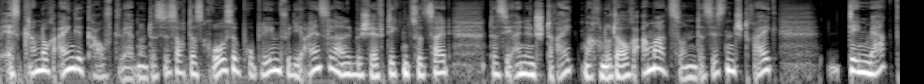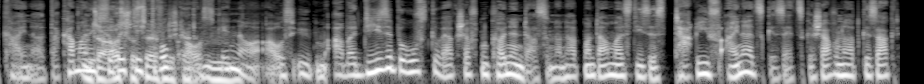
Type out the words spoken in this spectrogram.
es kann noch eingekauft werden. Und das ist auch das große Problem für die Einzelhandelbeschäftigten zurzeit, dass sie einen Streik machen oder auch Amazon. Das ist ein Streik, den merkt keiner. Da kann man nicht so richtig Druck aus, mhm. genau, ausüben. Aber diese Berufsgewerkschaften können das. Und dann hat man damals dieses Tarifeinheitsgesetz geschaffen und hat gesagt,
